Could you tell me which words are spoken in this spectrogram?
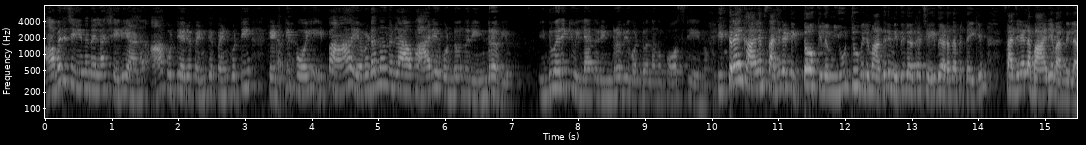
അവർ ചെയ്യുന്നതെല്ലാം ശരിയാണ്. ആ കുട്ടി ഒരു പെൺ പെൺകുട്ടി കെട്ടിപ്പോയി. ഇപ്പൊ ആ എവിടെ നിന്നുള്ള ആ ഭാര്യയെ കൊണ്ടുവന്നൊരു ഇന്റർവ്യൂ ഇതുവരെയ്ക്കും ഇല്ലാത്ത ഒരു ഇന്റർവ്യൂ കൊണ്ടുവന്ന് അങ്ങ് പോസ്റ്റ് ചെയ്യുന്നു. ഇത്രയും കാലം സജിന ടിക്ടോക്കിലും യൂട്യൂബിലും അതിലും ഇതിലും ഒക്കെ ചെയ്തു കിടന്നപ്പോഴത്തേക്കും സജിനയുടെ ഭാര്യ വന്നില്ല.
